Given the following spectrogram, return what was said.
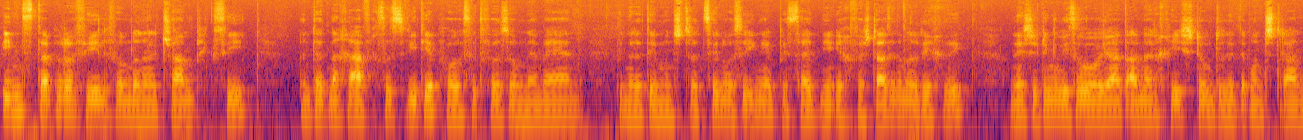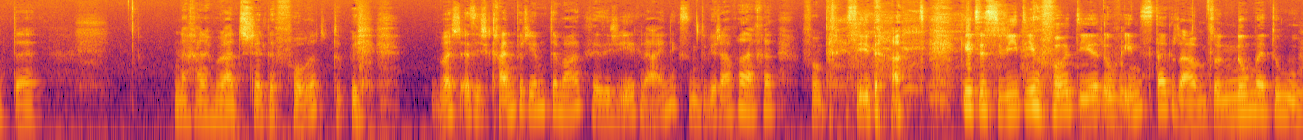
Insta-Profil von Donald Trump gsi und hat nachher einfach so ein Video gepostet von so einem Mann bei einer Demonstration, wo so irgendetwas sagt, ich verstehe es nicht einmal richtig. Und dann ist irgendwie so, ja, die Anarchisten unter den Demonstranten. Und dann habe ich mir gedacht, stell dir vor, du bist, weißt, es ist kein berühmter Mann, es ist irgendeiner und du bist einfach nachher vom Präsident, gibt es ein Video von dir auf Instagram, so nur du.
